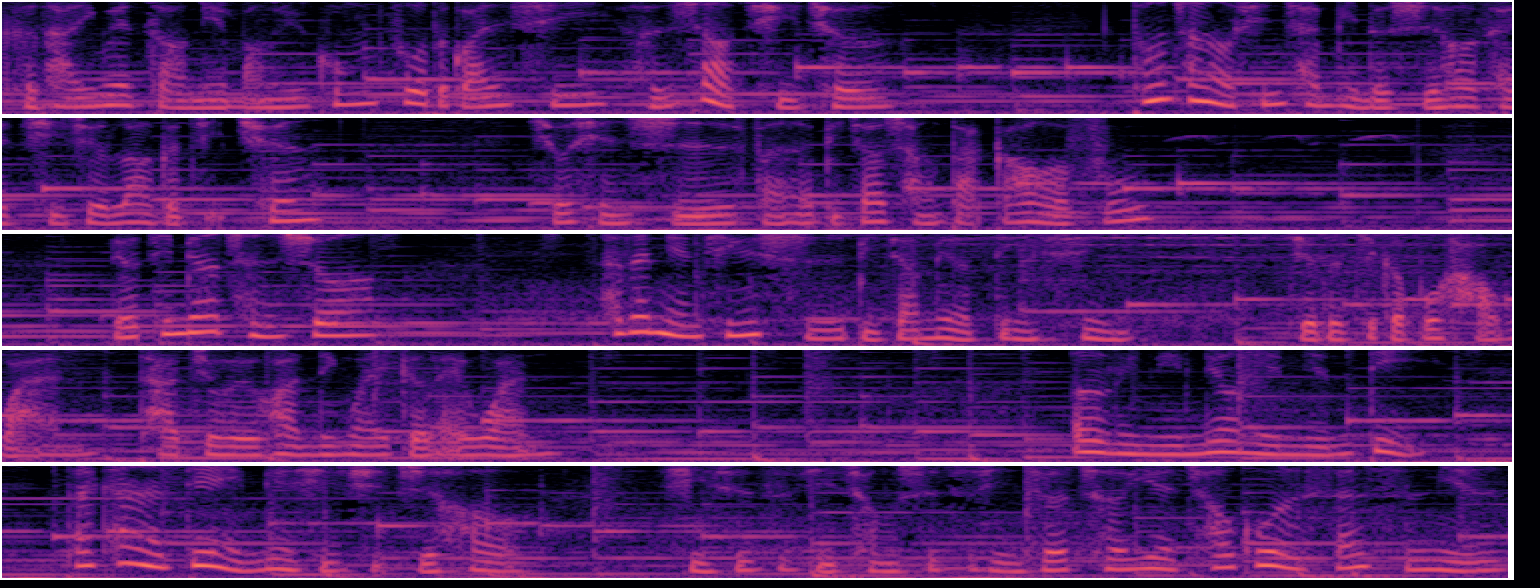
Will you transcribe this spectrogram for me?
可他因为早年忙于工作的关系，很少骑车，通常有新产品的时候才骑着绕个几圈，休闲时反而比较常打高尔夫。刘金彪曾说，他在年轻时比较没有定性，觉得这个不好玩，他就会换另外一个来玩。二零零六年年底，他看了电影练习曲之后，醒示自己从事自行车车业超过了三十年，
